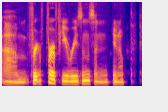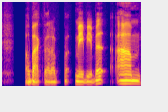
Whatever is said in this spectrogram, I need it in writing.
um, for for a few reasons, and you know, I'll back that up maybe a bit. Um,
